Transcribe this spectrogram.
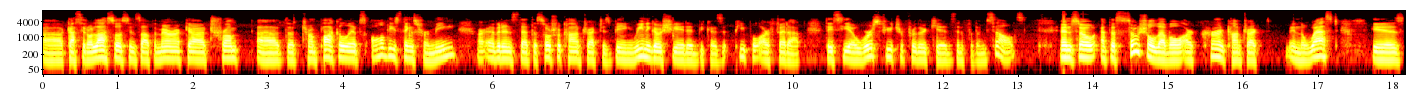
uh, cacerolazos in South America, Trump uh, the Trumpocalypse, all these things for me are evidence that the social contract is being renegotiated because people are fed up. They see a worse future for their kids than for themselves. And so at the social level, our current contract in the West is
